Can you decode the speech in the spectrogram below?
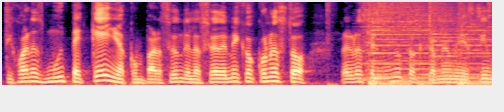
Tijuana es muy pequeño a comparación de la Ciudad de México. Con esto regresa el minuto que cambió mi destino.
